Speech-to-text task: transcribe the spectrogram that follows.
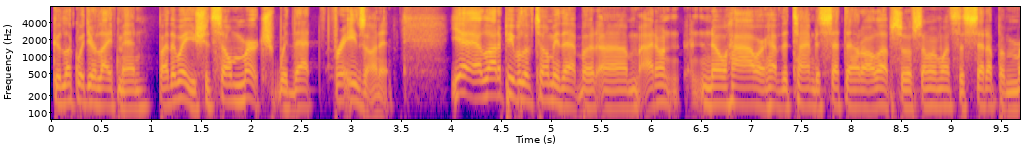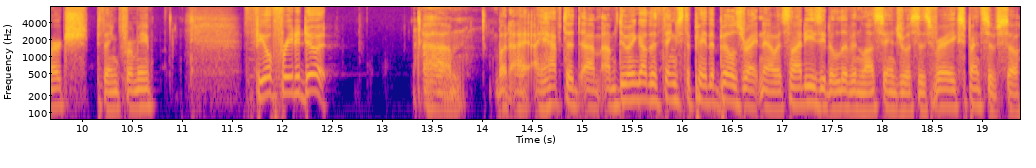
Good luck with your life, man. By the way, you should sell merch with that phrase on it. Yeah, a lot of people have told me that, but um, I don't know how or have the time to set that all up. So if someone wants to set up a merch thing for me, feel free to do it. Um, but I, I have to. Um, I'm doing other things to pay the bills right now. It's not easy to live in Los Angeles. It's very expensive, so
